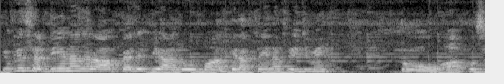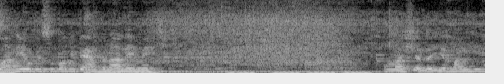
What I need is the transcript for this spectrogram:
کیونکہ سردی ہے نا اگر آپ پہلے بھی آلو ابال کے رکھ لیں نا فریج میں تو آپ کو آسانی ہوگی صبح کے ٹائم بنانے میں۔ ماشاء اللہ یہ بن گئی۔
